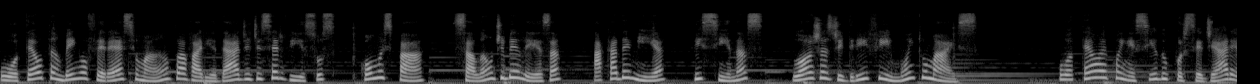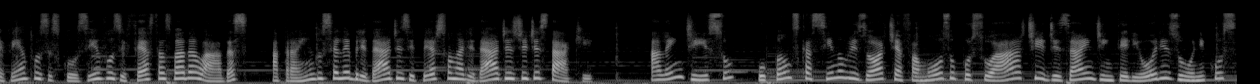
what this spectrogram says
o hotel também oferece uma ampla variedade de serviços, como spa, salão de beleza, academia, piscinas, lojas de grife e muito mais. O hotel é conhecido por sediar eventos exclusivos e festas badaladas, atraindo celebridades e personalidades de destaque. Além disso, o Pãos Cassino Resort é famoso por sua arte e design de interiores únicos,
